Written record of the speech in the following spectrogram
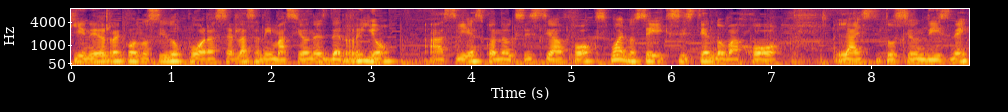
quien es reconocido por hacer las animaciones de Río. Así es cuando existía Fox. Bueno, sigue existiendo bajo la institución Disney.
